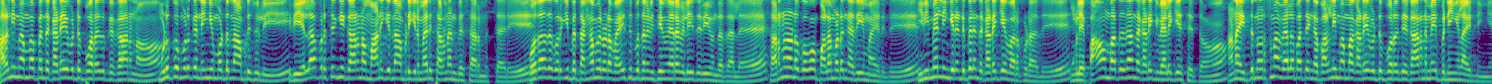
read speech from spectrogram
பழனி மாமா இப்ப இந்த கடையை விட்டு போறதுக்கு காரணம் முழுக்க முழுக்க நீங்க மட்டும் தான் அப்படி சொல்லி இது எல்லா பிரச்சனைக்கும் காரணம் மாணிக்க தான் அப்படிங்கிற மாதிரி சரவணன் பேச ஆரம்பிச்சிட்டாரு. போதாத குறைக்கு இப்ப தங்கமலோட வயசு பத்தின விஷயம் வேற வெளியே தெரிய வந்ததால. சரணனோட கோபம் பல மடங்கு அதிகமாயிருது. இனிமேல் நீங்க ரெண்டு பேரும் இந்த கடைக்கே வரக்கூடாது. உங்களை பாவம் பார்த்து தான் அந்த கடைக்கு வேலைக்கே சேர்த்தோம். ஆனா இத்தனை வருஷமா வேலை பார்த்து எங்க பழனி மாமா கடை விட்டு போறதுக்கு காரணமே இப்ப நீங்களா ஆயிட்டீங்க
